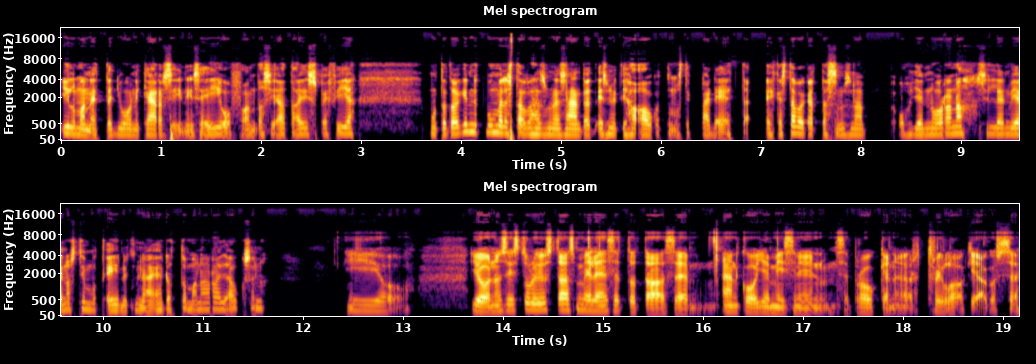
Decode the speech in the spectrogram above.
ilman, että juoni kärsii, niin se ei ole fantasiaa tai spefiä. Mutta toikin nyt mun mielestä on vähän semmoinen sääntö, että ei se nyt ihan aukottomasti päde, että ehkä sitä voi käyttää semmoisena ohjenuorana silleen vienosti, mutta ei nyt minä ehdottomana rajauksena. Joo. Joo, no siis tuli just taas mieleen se, tota, se N.K. Jemisinin se Broken Earth-trilogia, kun se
